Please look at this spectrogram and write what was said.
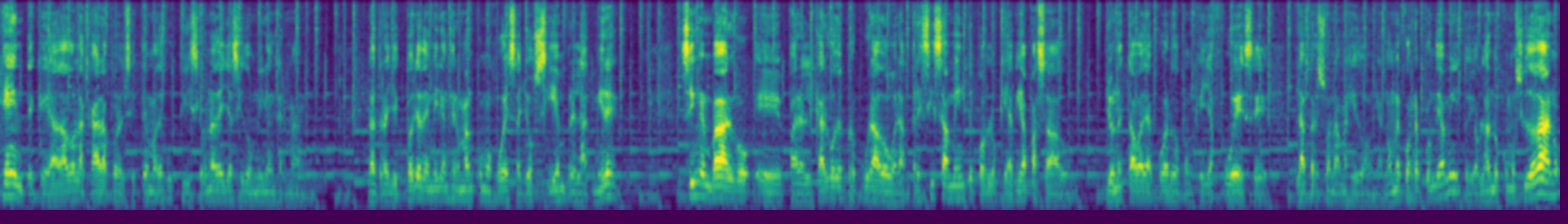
gente que ha dado la cara por el sistema de justicia. Una de ellas ha sido Miriam Germán. La trayectoria de Miriam Germán como jueza yo siempre la admiré. Sin embargo, eh, para el cargo de procuradora, precisamente por lo que había pasado, yo no estaba de acuerdo con que ella fuese la persona más idónea. No me corresponde a mí, estoy hablando como ciudadano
